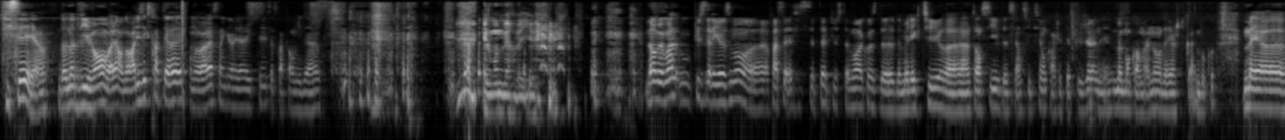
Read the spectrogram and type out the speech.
qui sait, hein. Dans notre vivant, voilà, on aura les extraterrestres, on aura la singularité, ça sera formidable. Quel monde merveilleux. non, mais moi, plus sérieusement, euh, enfin, c'est peut-être justement à cause de, de mes lectures euh, intensives de science-fiction quand j'étais plus jeune, et même encore maintenant, d'ailleurs, je dis quand même beaucoup. Mais euh,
